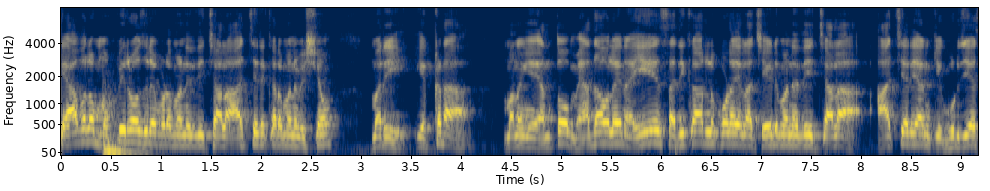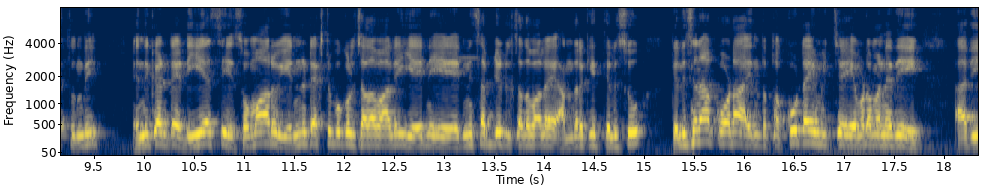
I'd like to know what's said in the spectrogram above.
కేవలం ముప్పై రోజులు ఇవ్వడం అనేది చాలా ఆశ్చర్యకరమైన విషయం. మరి ఇక్కడ మనకి ఎంతో మేధావులైన ఐఏఎస్ అధికారులు కూడా ఇలా చేయడం అనేది చాలా ఆశ్చర్యానికి గురి చేస్తుంది. ఎందుకంటే డిఎస్సి సుమారు ఎన్ని టెక్స్ట్ బుక్లు చదవాలి ఎన్ని ఎన్ని సబ్జెక్టులు చదవాలి అందరికీ తెలుసు. తెలిసినా కూడా ఇంత తక్కువ టైం ఇచ్చే ఇవ్వడం అనేది అది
